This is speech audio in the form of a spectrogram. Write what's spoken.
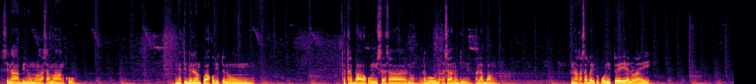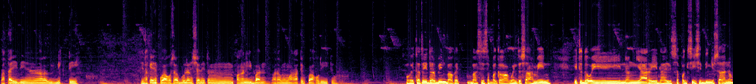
sinabi ng mga kasamahan ko. Hinatid na lang po ako dito nung katrabaho kong isa sa ano, Laguna sa ano din, Alabang. Nakasabay ko po nito ay ano ay patay din na nagbikti. Sinakyan po ako sa ambulansya nitong panganiban para makarating po ako dito. Okay, Tatay Darwin, bakit base sa pagkakakwento sa amin, ito daw ay nangyari dahil sa pagsisid ninyo sa ano?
